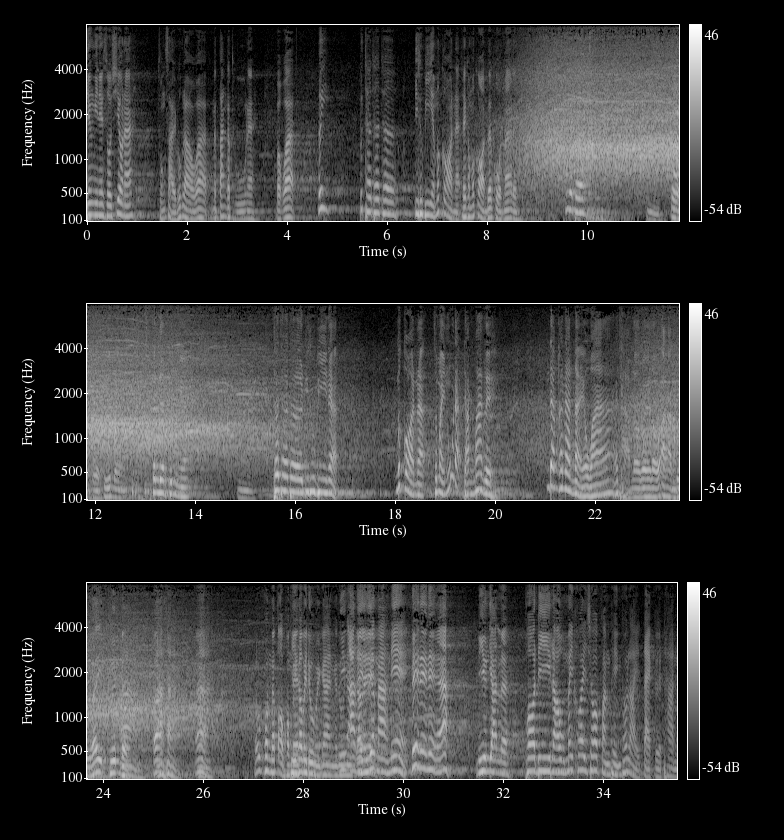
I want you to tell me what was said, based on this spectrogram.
ยังมีในโซเชียลนะ สงสัยพวกเราว่ามันตั้งกระทู้นะ บอกว่า เฮ้ยพวกเธอเธอเธอดีทูบีเมื่อก่อนน่ะใช้คำเมื่อก่อนด้วยโกรธมากเลยพี่เธออืมโกรธโกรธปี๊ดเลยเส้นเลือดขึ้นอย่างเงี้ยอืมเธอเธอเธอดีทูบีเนี่ยเมื่อก่อนน่ะ สมัยนู้นน่ะ ดังมากเลย ดังขนาดไหนอะวะให้ถามเราเลยเราอ่านดูเฮ้ยขึ้นเลยอ่าอ่าอ่า แล้วคนมาตอบคอมเมนพี่ต์เข้าไปดูเหมือนกันก็ดูนี่นี่อะเราเลยนี่เลือกมานี่นี่นี่นี่นะมียืนยันเลย พอดีเราไม่ค่อยชอบฟังเพลงเท่าไหร่ แต่เกิดทัน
